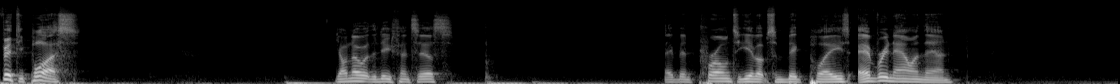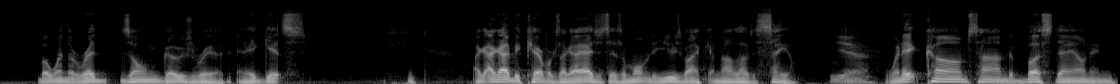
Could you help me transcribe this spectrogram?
50 plus. Y'all know what the defense is. They've been prone to give up some big plays every now and then. But when the red zone goes red and it gets, I, I got to be careful because I got adjectives I'm wanting to use, but I'm not allowed to say them. Yeah. When it comes time to bust down and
